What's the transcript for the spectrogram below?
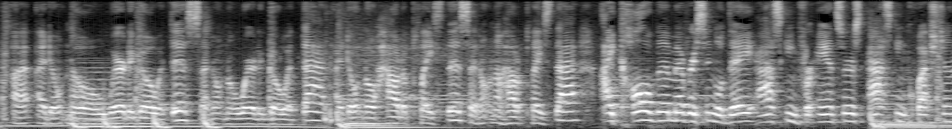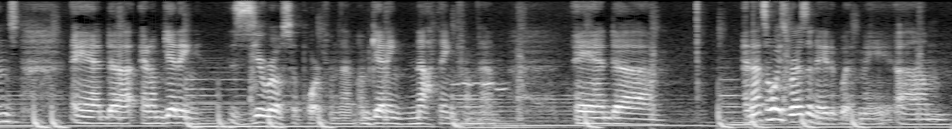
I, I, don't know where to go with this. I don't know where to go with that. I don't know how to place this. I don't know how to place that. I call them every single day asking for answers, asking questions, and, uh, and I'm getting zero support from them. I'm getting nothing from them. And, uh, and that's always resonated with me. Um,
